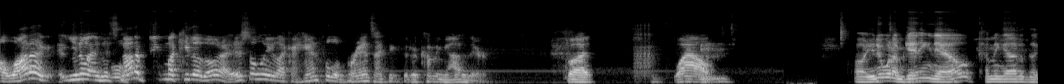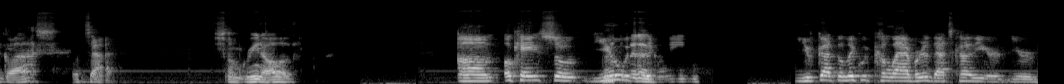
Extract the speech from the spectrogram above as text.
a lot of you know, and it's Cool. not a big maquiladora. There's only like a handful of brands I think that are coming out of there. But wow, Oh, you know what I'm getting now coming out of the glass? what's that? Some green olive. Um, okay, so you Little with bit of green. You've got the liquid collaborative that's kind of your your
